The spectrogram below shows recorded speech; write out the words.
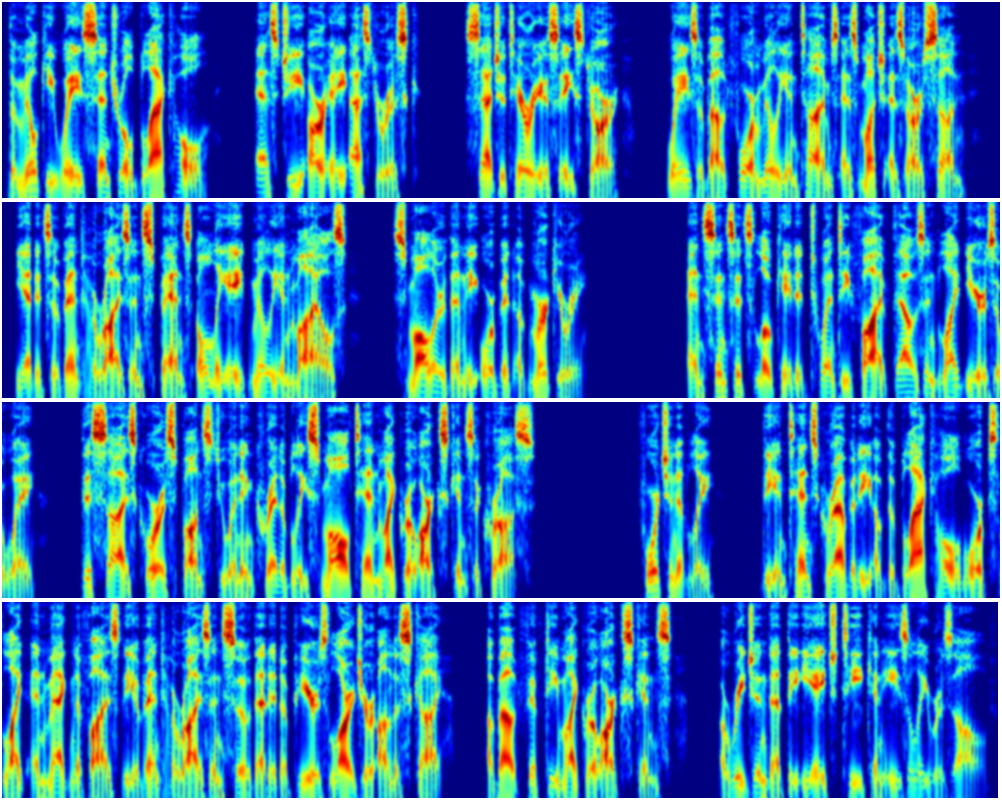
The Milky Way's central black hole, SGRA Sagittarius A star, weighs about 4 million times as much as our Sun, yet its event horizon spans only 8 million miles, smaller than the orbit of Mercury. And since it's located 25,000 light-years away, this size corresponds to an incredibly small 10 microarcseconds across. Fortunately, the intense gravity of the black hole warps light and magnifies the event horizon so that it appears larger on the sky, about 50 microarcseconds, a region that the EHT can easily resolve.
